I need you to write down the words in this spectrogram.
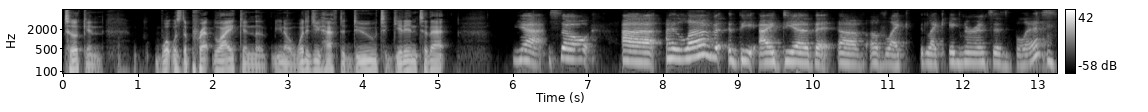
took and what was the prep like and the, you know, what did you have to do to get into that? Yeah. So uh, I love the idea that of of like like ignorance is bliss.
